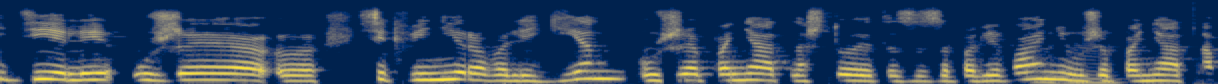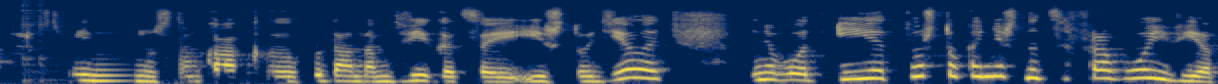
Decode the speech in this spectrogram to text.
недели уже э, секвенировали ген, уже понятно, что это за заболевание, угу. уже понятно плюс-минус, там, как, э, куда нам двигаться и что делать. Вот. И то, что, конечно, цифровой век.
